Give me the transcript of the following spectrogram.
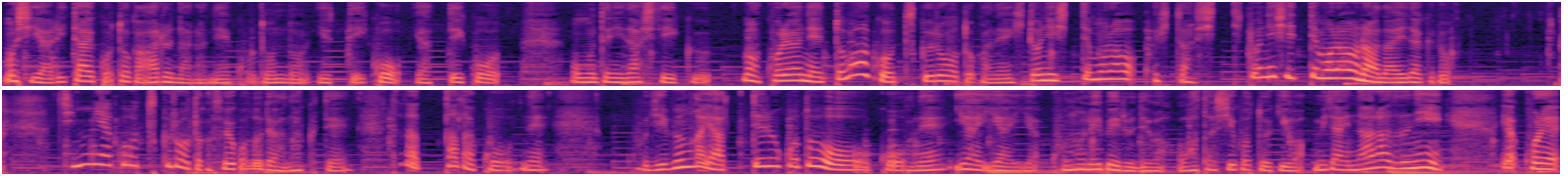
もしやりたいことがあるならねこうどんどん言っていこうやっていこう表に出していく。まあこれはネットワークを作ろうとかね人に知ってもらう人に知ってもらうのは大事だけど人脈を作ろうとかそういうことではなくてただただこうね自分がやってることをこうねいやいやいやこのレベルでは私ごときはみたいにならずにいやこれ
